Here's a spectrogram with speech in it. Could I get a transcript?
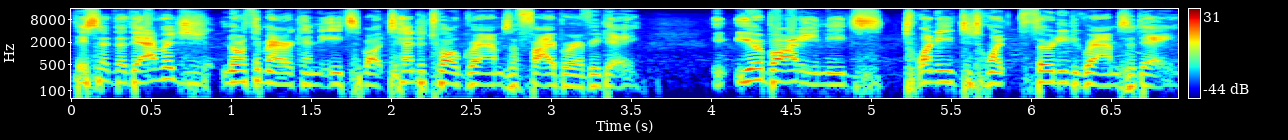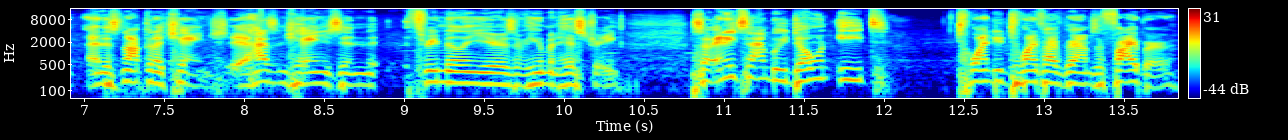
they said that the average North American eats about 10 to 12 grams of fiber every day. Your body needs 20 to 20, 30 grams a day, and it's not going to change. It hasn't changed in 3 million years of human history. So, anytime we don't eat 20 to 25 grams of fiber,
